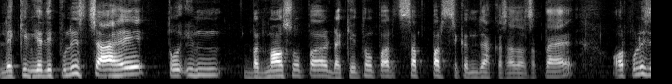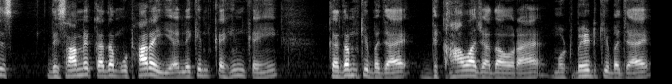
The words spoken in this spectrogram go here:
लेकिन यदि पुलिस चाहे तो इन बदमाशों पर, डकैतों पर, सब पर शिकंजा कसा जा सकता है। और पुलिस इस दिशा में कदम उठा रही है, लेकिन कहीं कहीं कदम की बजाय दिखावा ज़्यादा हो रहा है। मुठभेड़ की बजाय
